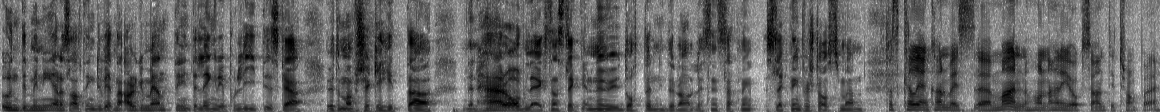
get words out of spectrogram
undermineras allting. Du vet när argumenten inte längre är politiska, utan man försöker hitta den här avlägsna släktingen. Nu är ju dottern inte en avlägsen släkting, släkting förstås, men Fast Kellyanne Conways eh, man, hon, han är ju också anti-Trumpare.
